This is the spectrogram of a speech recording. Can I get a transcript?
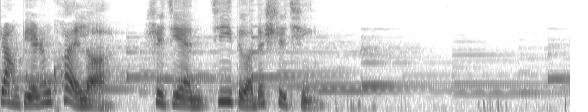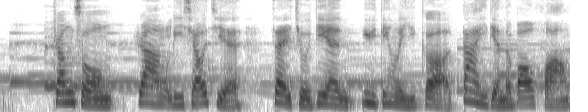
让别人快乐是件积德的事情。张总让李小姐在酒店预订了一个大一点的包房。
